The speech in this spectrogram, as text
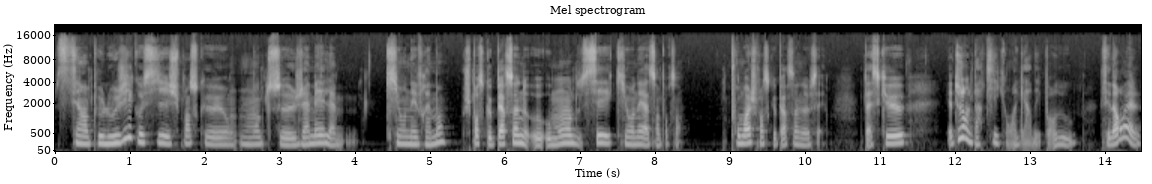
C'est un peu logique aussi. Je pense qu'on on montre jamais la... qui on est vraiment. Je pense que personne au, au monde sait qui on est à 100%. Pour moi, je pense que personne ne le sait. Parce que il y a toujours une partie qu'on va garder pour nous. C'est normal.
